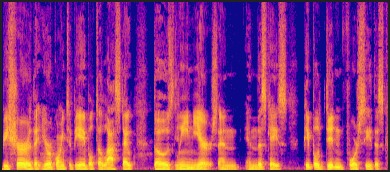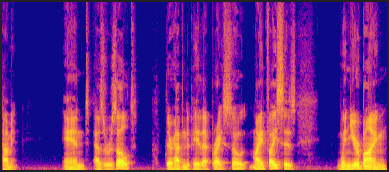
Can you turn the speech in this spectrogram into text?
be sure that you're going to be able to last out those lean years. And in this case, people didn't foresee this coming. And as a result, they're having to pay that price. So my advice is when you're buying,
